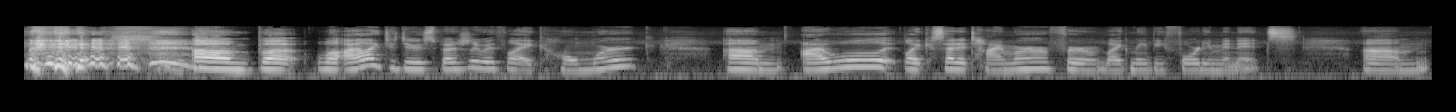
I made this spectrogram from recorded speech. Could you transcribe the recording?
Um, but what i like to do especially with like homework um, i will like set a timer for like maybe 40 minutes um,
